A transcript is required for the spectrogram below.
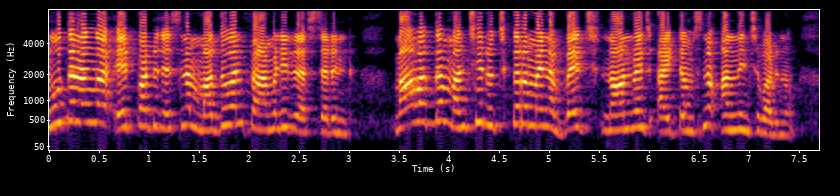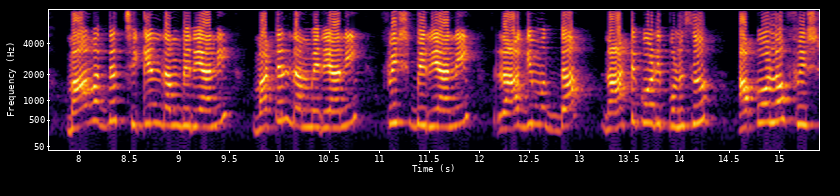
నూతనంగా ఏర్పాటు చేసిన మధువన్ ఫ్యామిలీ రెస్టారెంట్. మా వద్ద మంచి రుచికరమైన వెజ్ నాన్ వెజ్ ఐటమ్స్ను అందించబడును. మా వద్ద chicken dum biryani mutton dum biryani fish biryani రాగి ముద్ద నాటుకోడి పులుసు అపోలో ఫిష్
